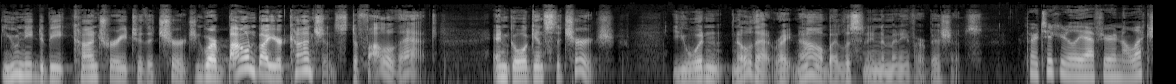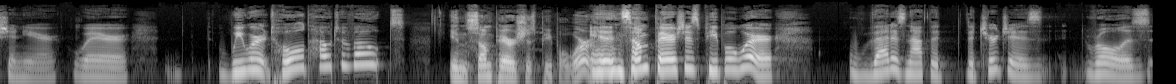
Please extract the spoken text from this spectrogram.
you need to be contrary to the church, you are bound by your conscience to follow that and go against the church. You wouldn't know that right now by listening to many of our bishops. Particularly after an election year where we weren't told how to vote. In some parishes, people were. In some parishes, people were. That is not the, the church's role is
